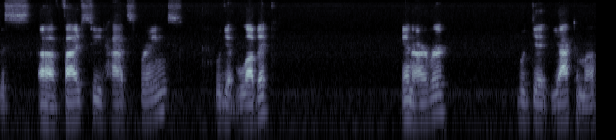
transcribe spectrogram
this uh, five seed Hot Springs would get Lubbock. Ann Arbor would get Yakima.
